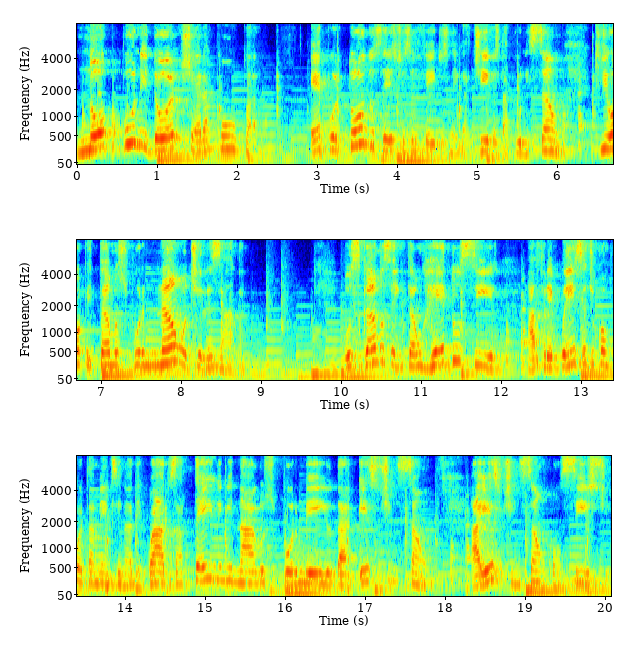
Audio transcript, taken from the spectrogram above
no punidor gera culpa. É por todos estes efeitos negativos da punição que optamos por não utilizá-la. Buscamos então reduzir a frequência de comportamentos inadequados até eliminá-los por meio da extinção. A extinção consiste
